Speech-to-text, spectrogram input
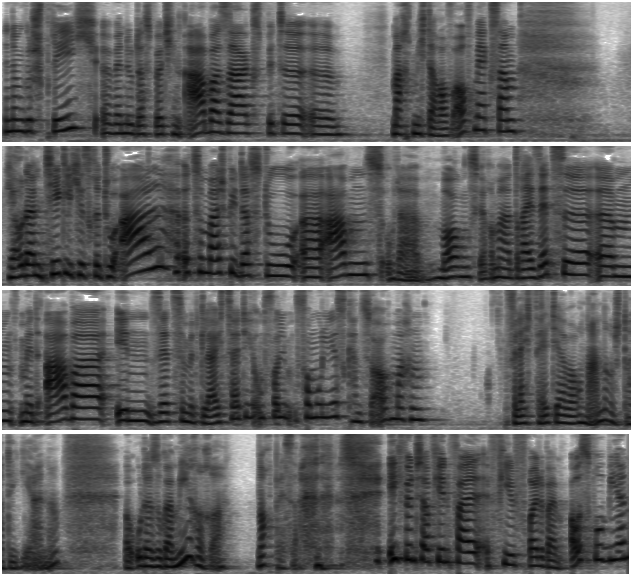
in einem Gespräch. Äh, wenn du das Wörtchen aber sagst, bitte äh, macht mich darauf aufmerksam. Ja, oder ein tägliches Ritual äh, zum Beispiel, dass du äh, abends oder morgens, wie auch immer, drei Sätze ähm, mit aber in Sätze mit gleichzeitig umformulierst. Kannst du auch machen. Vielleicht fällt dir aber auch eine andere Strategie ein. Ne? Oder sogar mehrere. Noch besser. Ich wünsche auf jeden Fall viel Freude beim Ausprobieren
